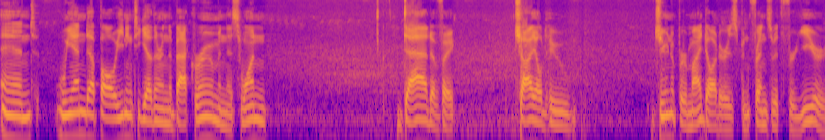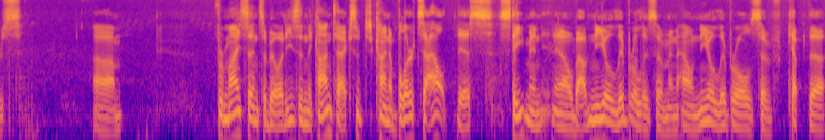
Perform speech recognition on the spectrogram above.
And we end up all eating together in the back room, and this one dad of a child who Juniper, my daughter, has been friends with for years. Um, for my sensibilities in the context, it kind of blurts out this statement, you know, about neoliberalism and how neoliberals have kept the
